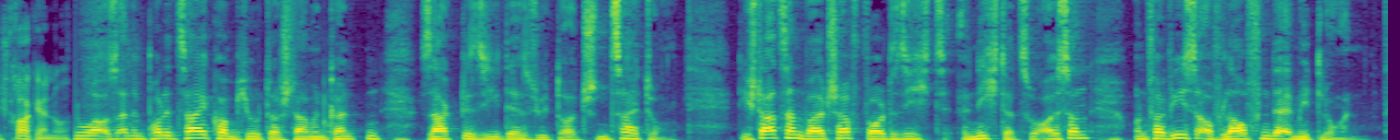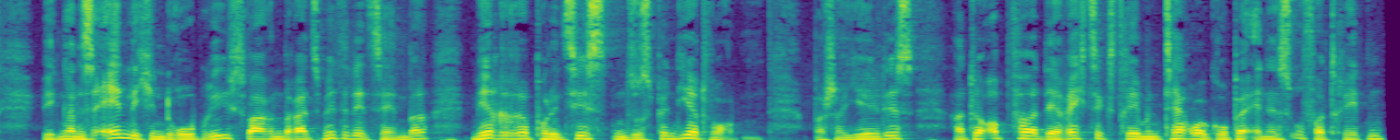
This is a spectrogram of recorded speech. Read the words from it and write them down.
Ich frage ja nur. Nur aus einem Polizeicomputer stammen könnten, sagte sie der Süddeutschen Zeitung. Die Staatsanwaltschaft wollte sich nicht dazu äußern und verwies auf laufende Ermittlungen. Wegen eines ähnlichen Drohbriefs waren bereits Mitte Dezember mehrere Polizisten suspendiert worden. Bashar Yildiz hatte Opfer der rechtsextremen Terrorgruppe NSU vertreten,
